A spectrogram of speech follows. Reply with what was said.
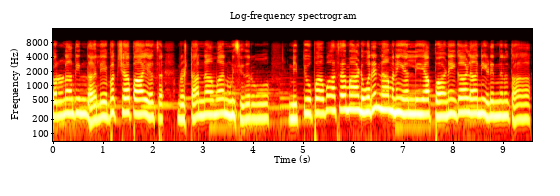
ಕರುಣದಿಂದಲೇ ಭಕ್ಷ್ಯ ಪಾಯಸ ಮೃಷ್ಟಾನ್ನವನ್ನುಣಿಸಿದರು ನಿತ್ಯೋಪವಾಸ ಮಾಡುವರೆನ್ನ ಮನೆಯಲ್ಲಿ ಅಪ್ಪಣೆಗಳ ನೀಡೆನ್ನುತ್ತಾ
